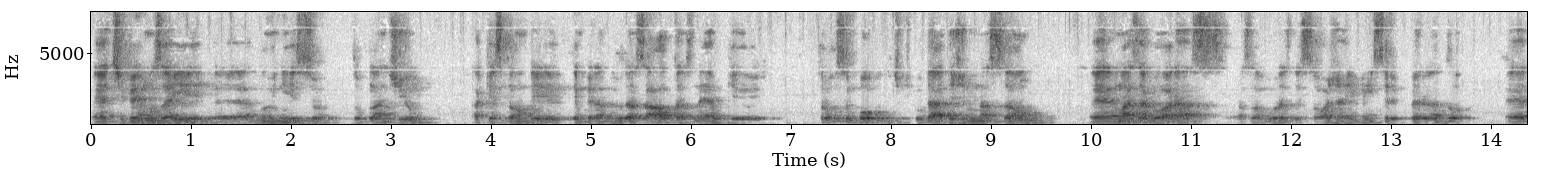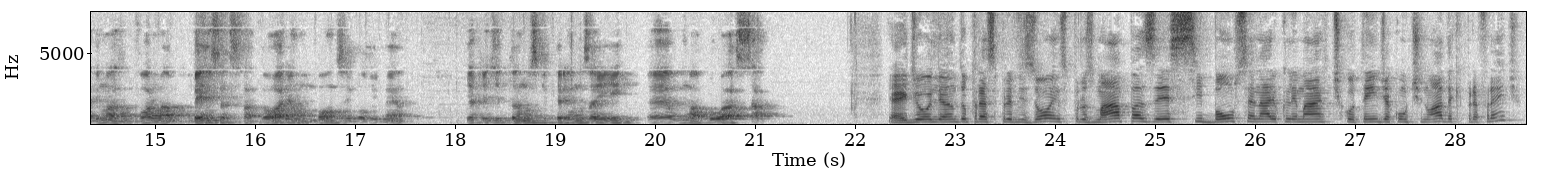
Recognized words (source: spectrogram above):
É, tivemos aí é, no início do plantio a questão de temperaturas altas, né, o que trouxe um pouco de dificuldade de germinação, é, mas agora as, as lavouras de soja aí vêm se recuperando é, de uma forma bem satisfatória, um bom desenvolvimento e acreditamos que teremos aí é, uma boa safra. E aí, de olhando para as previsões, para os mapas, esse bom cenário climático tende a continuar daqui para frente?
